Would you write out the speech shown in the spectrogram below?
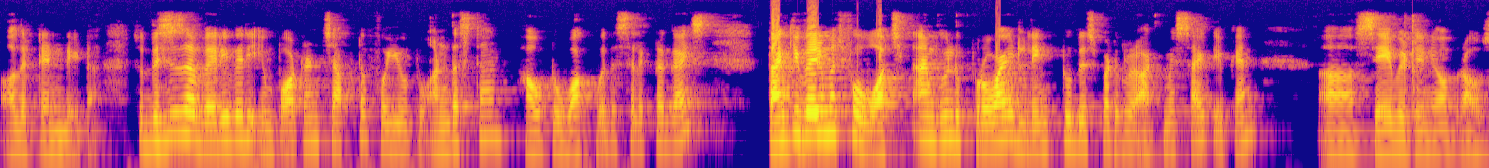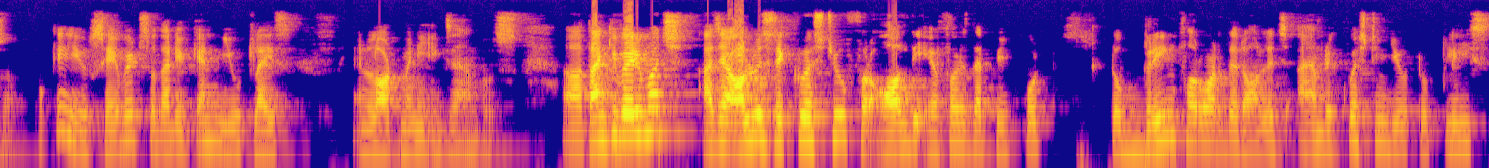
All the 10 data. So this is a very very important chapter for you to understand how to work with the selector guys. Thank you very much for watching. I'm going to provide link to this particular archimedes site. You can uh, save it in your browser. Okay? You save it so that you can utilize and lot many examples. Uh, thank you very much. As i always request you for all the efforts that we put to bring forward the knowledge i am requesting you to please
